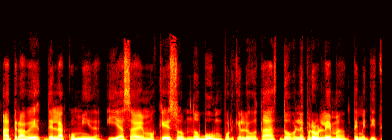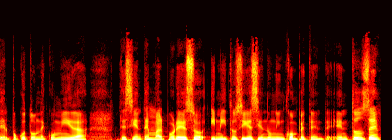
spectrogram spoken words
a través de la comida. Y ya sabemos que eso no boom, porque luego estás doble problema. Te metiste el pocotón de comida, te sientes mal por eso y Nito sigue siendo un incompetente. Entonces,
